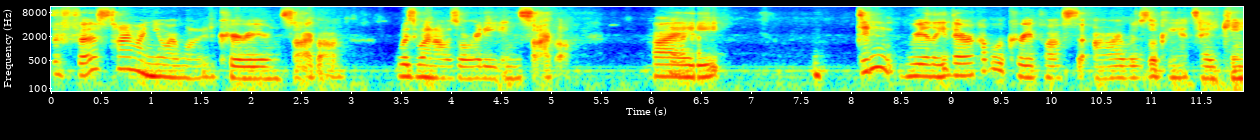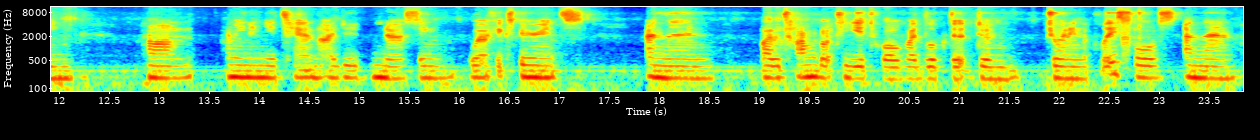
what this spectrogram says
the first time I knew I wanted a career in cyber was when I was already in cyber. I didn't really, there are a couple of career paths that I was looking at taking. Um, I mean, in year 10, I did nursing work experience. And then by the time I got to year 12, I'd looked at doing joining the police force. And then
